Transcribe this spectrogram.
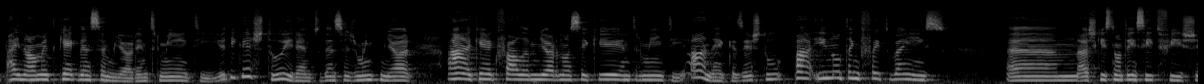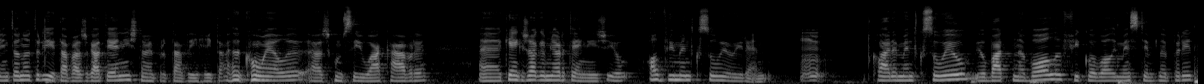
pai, normalmente quem é que dança melhor entre mim e ti? Eu digo: És tu, Irene, tu danças muito melhor. Ah, quem é que fala melhor, não sei o quê, entre mim e ti? Ah, Necas, és tu. Pá, e não tenho feito bem isso. Hum, acho que isso não tem sido fixe. Então, no outro dia estava a jogar ténis, também porque estava irritada com ela, acho que me saiu à cabra. Ah, quem é que joga melhor ténis? Eu, obviamente que sou eu, Irene. Claramente que sou eu, eu bato na bola, fico a bola imenso tempo na parede,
